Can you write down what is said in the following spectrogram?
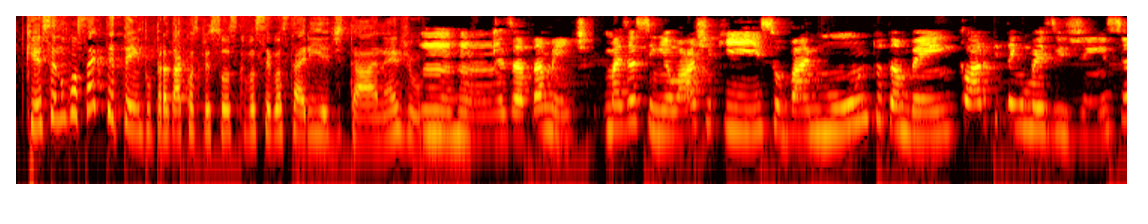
Porque você não consegue ter tempo para estar com as pessoas que você gostaria de estar, né, Ju? Uhum, exatamente. Mas assim, eu acho que isso vai muito também. Claro que tem uma exigência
